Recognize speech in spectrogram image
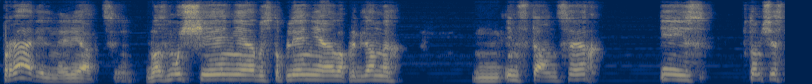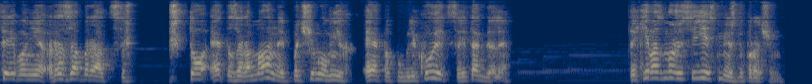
Правильной реакции. Возмущение, выступление в определенных инстанциях и в том числе требование разобраться, что это за романы, почему в них это публикуется и так далее. Такие возможности есть, между прочим.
